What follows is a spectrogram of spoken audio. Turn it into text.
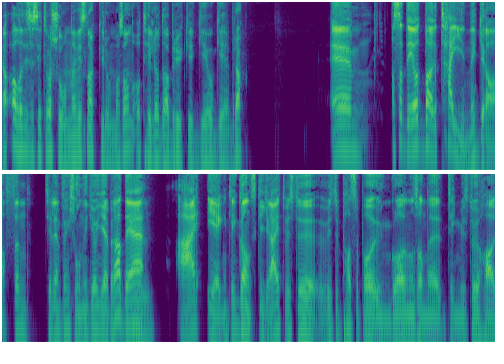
ja, alle disse situasjonene vi snakker om, og sånn, og til å da bruke GeoGebra? Ehm, altså, det å bare tegne grafen til en funksjon i GeoGebra, det Mm. er egentlig ganske greit hvis du, hvis du passer på å unngå noen sånne ting. Hvis du har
